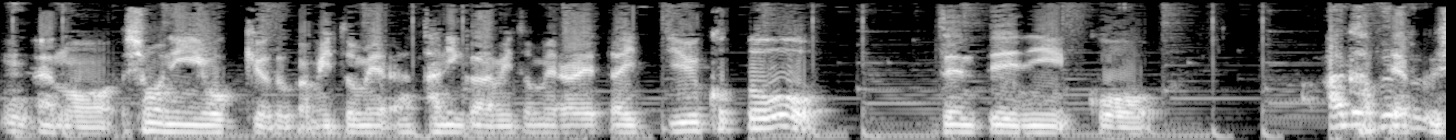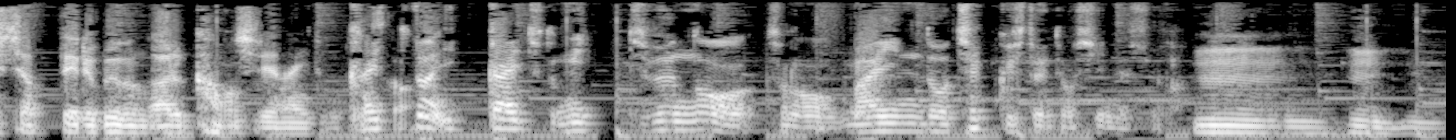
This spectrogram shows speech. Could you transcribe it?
うんあの、承認欲求とか認め、他人から認められたいっていうことを前提に、こう、あ活躍しちゃってる部分があるかもしれないってことですか？回っていうのは一回ちょっとみ自分のそのマインドをチェックしておいてほしいんですよ。うん、うん、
